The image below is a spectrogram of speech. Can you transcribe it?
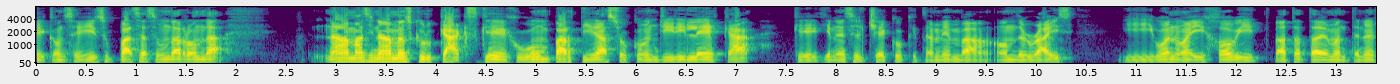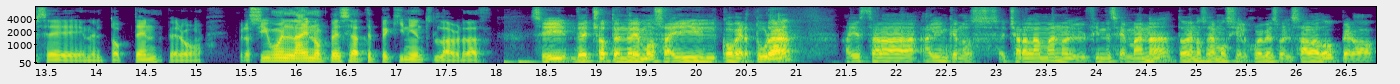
eh, conseguir su pase a segunda ronda. Nada más y nada menos que Urcax, que jugó un partidazo con Giri Leka, que quien es el checo que también va on the rise. Y bueno, ahí Hobbit va a tratar de mantenerse en el top 10, pero, pero sí buen line o pese ATP 500, la verdad. Sí, de hecho tendremos ahí cobertura. Ahí estará alguien que nos echará la mano el fin de semana. Todavía no sabemos si el jueves o el sábado, pero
